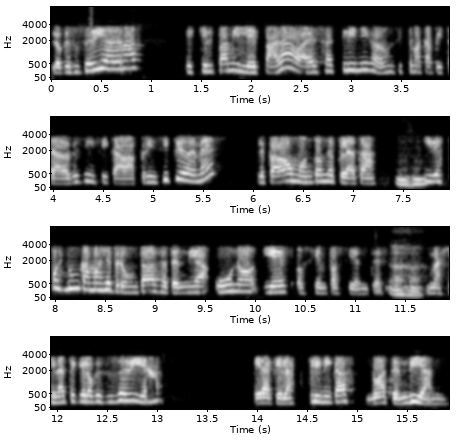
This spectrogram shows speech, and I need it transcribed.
Lo que sucedía además es que el PAMI le pagaba a esa clínica con un sistema capitado. ¿Qué significaba? A principio de mes le pagaba un montón de plata. Y después nunca más le preguntaba si atendía uno, diez o cien pacientes. Imagínate que lo que sucedía era que las clínicas no atendían.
